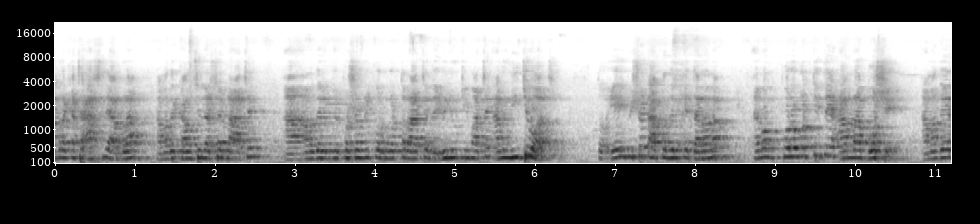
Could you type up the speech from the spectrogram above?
আমরা কাছে আসলে আমরা, আমাদের কাউন্সিলর সাহেবরা আছেন আমাদের প্রশাসনিক কর্মকর্তারা আছেন রেভিনিউ টিম আছে, আমি নিজেও আছি। তো এই বিষয়টা আপনাদেরকে জানালাম এবং পরবর্তীতে আমরা বসে আমাদের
